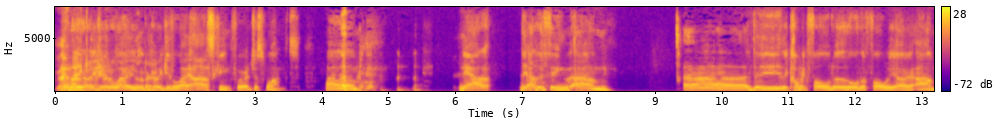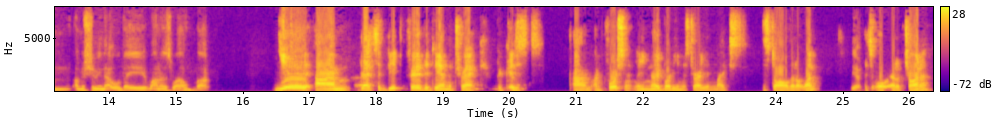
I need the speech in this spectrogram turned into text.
We're great not way to going to give it away. We're not going to give away asking for it just once. Um, now, the other thing, um, uh, the the comic folder or the folio. Um, I'm assuming that will be one as well. But Yeah, um, that's a bit further down the track because um, unfortunately nobody in Australia makes the style that I want. Yep. It's all out of China.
